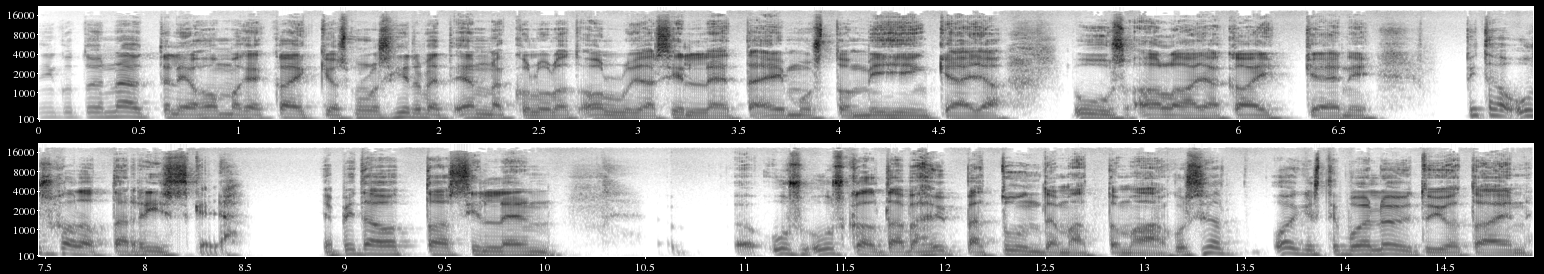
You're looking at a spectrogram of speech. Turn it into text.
Niin kuin tuo näyttelijähommakin kaikki, jos mulla olisi hirveät ennakkoluulot ollut ja silleen, että ei musta ole mihinkään ja uusi ala ja kaikkea, niin pitää uskaltaa ottaa riskejä. Ja pitää ottaa silleen, us, uskaltaa vähän hyppää tuntemattomaan, kun sieltä oikeasti voi löytyä jotain,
